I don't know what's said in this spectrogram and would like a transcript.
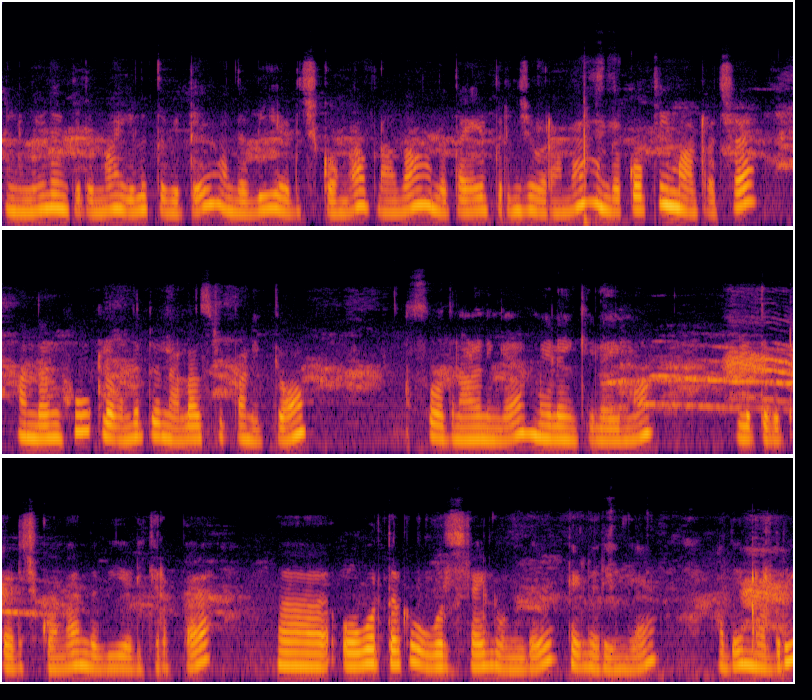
நீங்கள் மேலும் கீழுமா இழுத்து விட்டு அந்த வி அடிச்சுக்கோங்க. அப்படின்னா தான் அந்த தையல் பிரிஞ்சு வராமல் அந்த கொக்கி மாட்டுறச்ச அந்த ஹூக்கில் வந்துட்டு நல்லா ஸ்டிப்பாக நிற்கும் ஸோ அதனால் நீங்கள் மேலேயும் கீழேயுமா இழுத்து விட்டு அடிச்சுக்கோங்க அந்த வி அடிக்கிறப்ப. ஒவ்வொருத்தருக்கும் ஒவ்வொரு ஸ்டைல் உண்டு டெய்லரிங்கில் அதே மாதிரி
